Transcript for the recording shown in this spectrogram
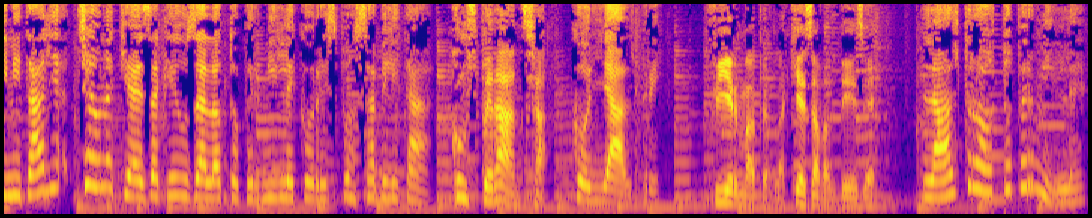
In Italia c'è una chiesa che usa l'8 per 1000 con responsabilità. Con speranza. Con gli altri. Firma per la Chiesa Valdese. L'altro 8 per 1000.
